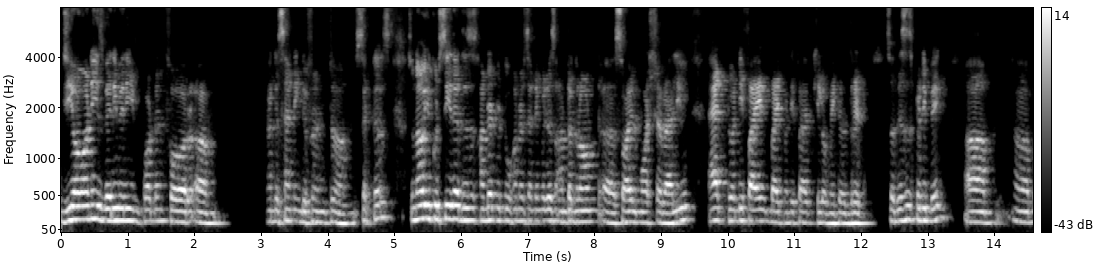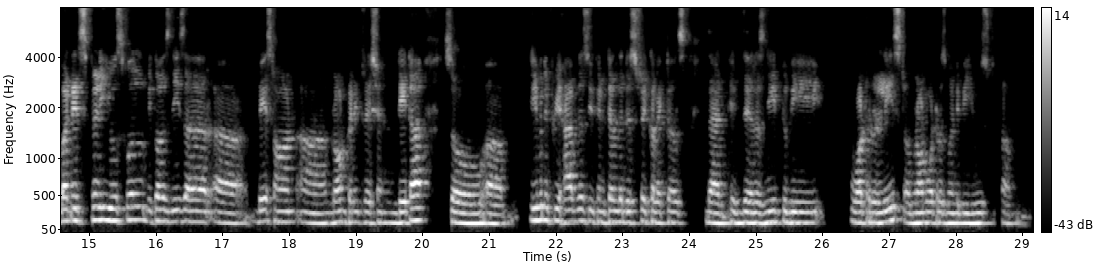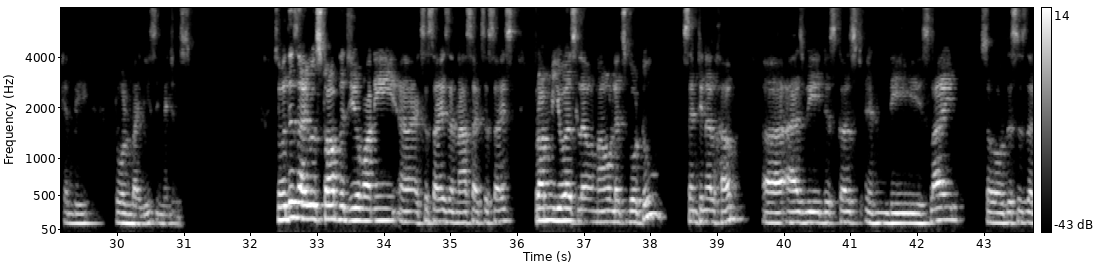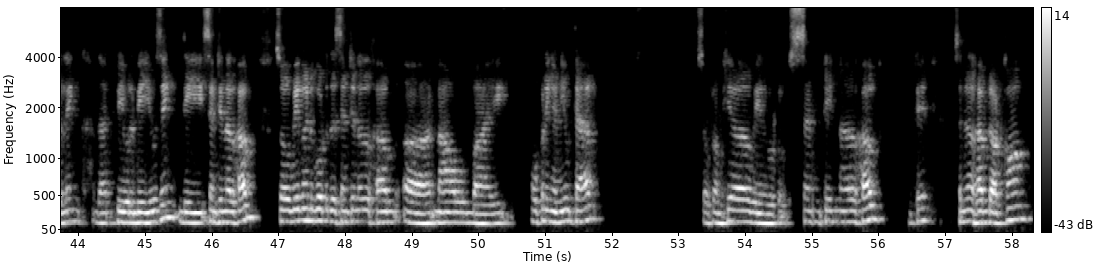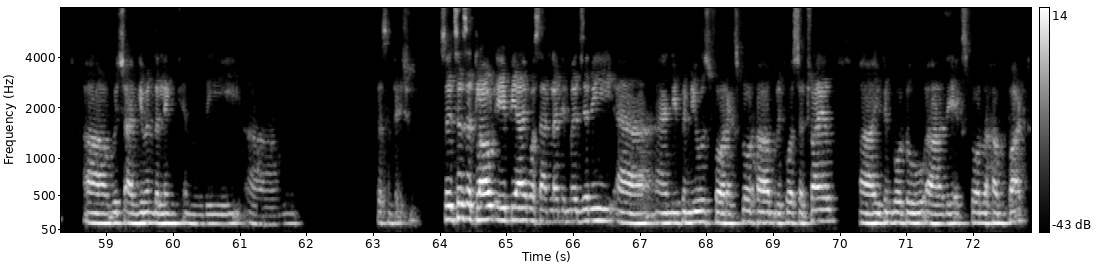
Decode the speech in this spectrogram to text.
Giovanni is very, very important for um, understanding different um, sectors. So now you could see that this is 100 to 200 centimeters underground uh, soil moisture value at 25 by 25 kilometer grid. So this is pretty big, um, uh, but it's pretty useful because these are uh, based on uh, ground penetration data. So uh, even if we have this, you can tell the district collectors that if there is need to be water released or groundwater is going to be used, um, can be told by these images. So with this, I will stop the Giovanni uh, exercise and NASA exercise. From US now, let's go to Sentinel Hub, uh, as we discussed in the slide. So this is the link that we will be using, the Sentinel Hub. So we're going to go to the Sentinel Hub uh, now by opening a new tab. So from here, we go to Sentinel Hub, okay, sentinelhub.com, uh, which I've given the link in the um, presentation. So it says a cloud API for satellite imagery, uh, and you can use for Explore Hub, request a trial. Uh, you can go to uh, the Explore the Hub part.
